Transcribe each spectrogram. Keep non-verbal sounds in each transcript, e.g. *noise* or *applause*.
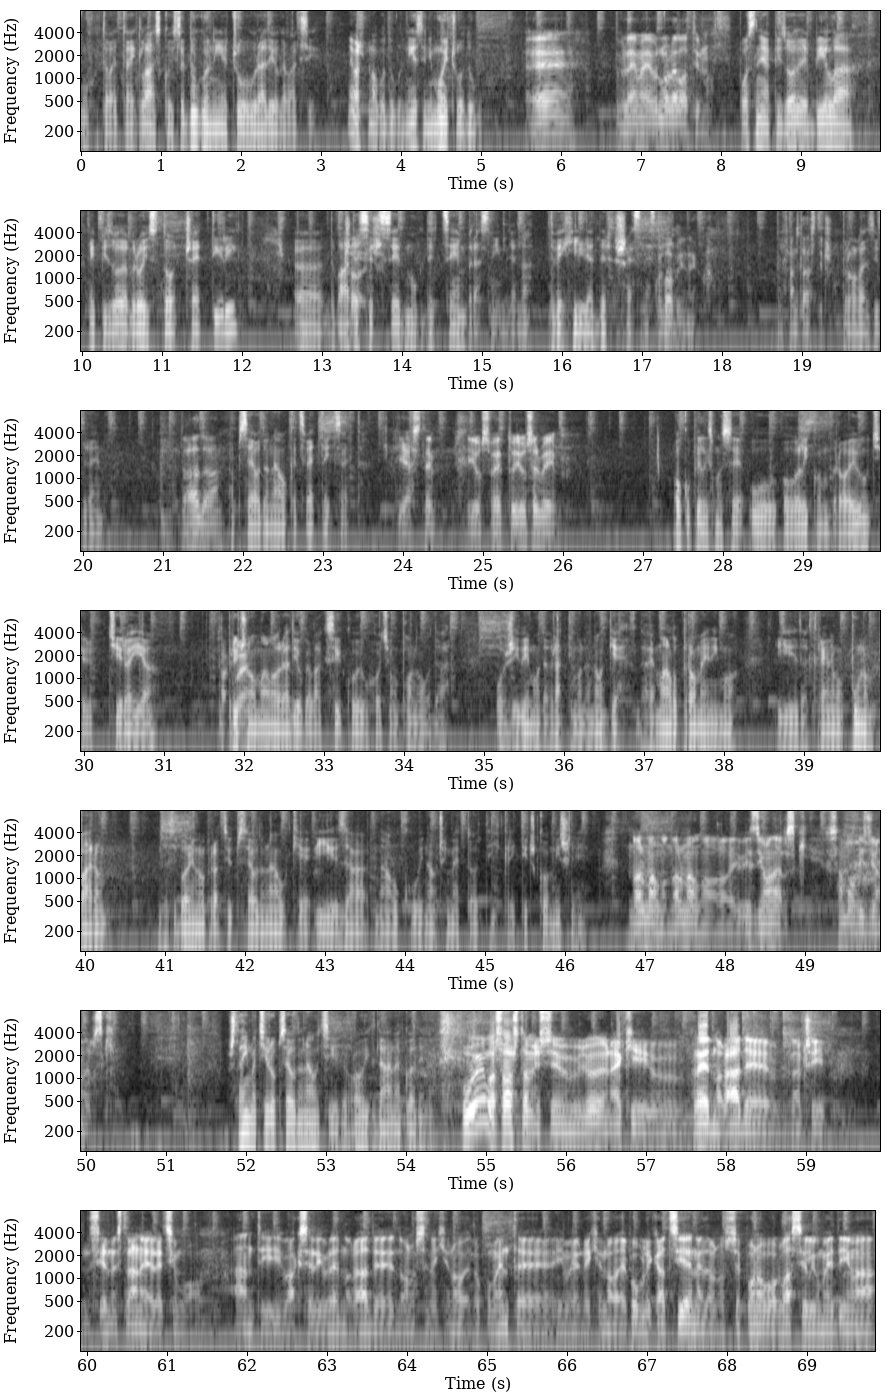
Uh, to je taj glas koji se dugo nije čuo u Radio Galaksiji. Nemaš mnogo dugo, nije se ni moj čuo dugo. E, vreme je vrlo relativno. Poslednja epizoda je bila epizoda broj 104, uh, 27. Čovječ. decembra snimljena 2016. Ko bi neko? Eto, Fantastično. Prolazi vreme. Da, da. A pseudonauka cveta i cveta. Jeste, i u svetu i u Srbiji. Okupili smo se u ovolikom broju, Čir, Čira i ja. Da pričamo je. malo o Radio Galaksiji koju hoćemo ponovo da oživimo, da vratimo na noge, da je malo promenimo i da krenemo punom parom da se borimo protiv pseudonauke i za nauku i naučni metod i kritičko mišljenje. Normalno, normalno, ovaj, vizionarski, samo vizionarski. Šta ima Ćiro pseudonauci ovih dana, godina? U, ima svašta, mislim, ljudi neki vredno rade, znači, s jedne strane, recimo, antivakseri vredno rade, donose neke nove dokumente, imaju neke nove publikacije, nedavno su se ponovo oglasili u medijima,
